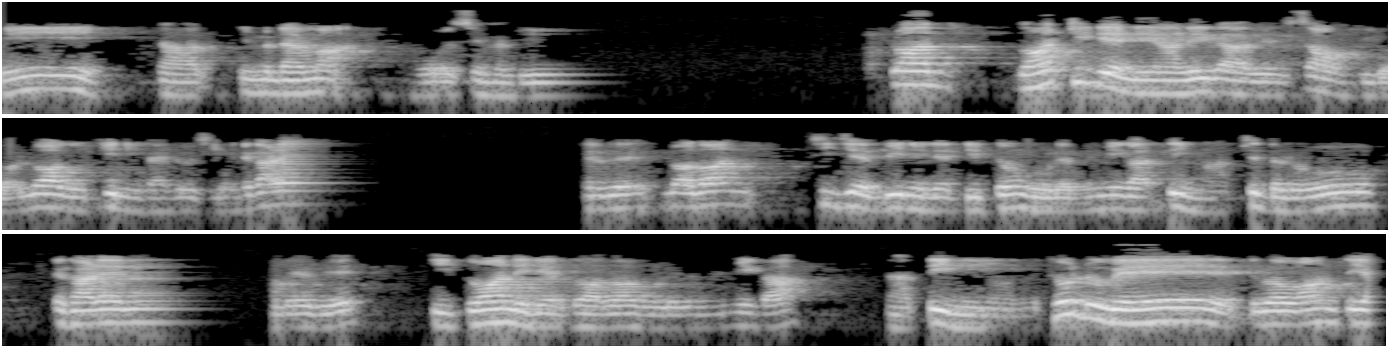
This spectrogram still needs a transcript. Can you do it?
ရင်ဒါအင်မတန်မှဟိုအဆင်မပြေလွှသွားကြည့်တဲ့နေရာလေးကပဲစောင့်ပြီးတော့လွှကိုကြည့်နေလိုက်လို့ရှိရင်တခါလေပဲလွှသွားကြည့်ချက်ပြီးနေတဲ့ဒီတုံးကိုလည်းမိမိကသိမှာဖြစ်တယ်လို့တခါလေလည်းပဲ ဒီသွားနေတဲ့သွားသွားကိုလည်းမိမိကဒါသိနေတော့တယ်ထို့တူပဲတဲ့သူတော်ကောင်းတရား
